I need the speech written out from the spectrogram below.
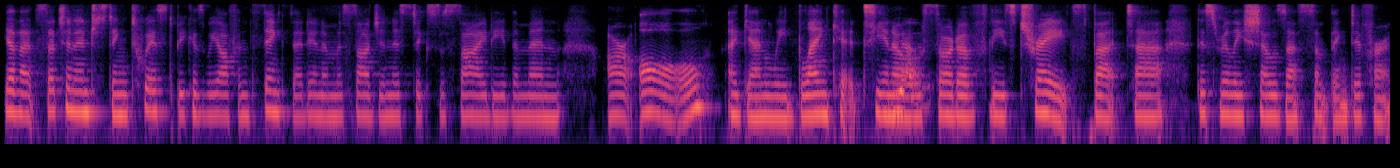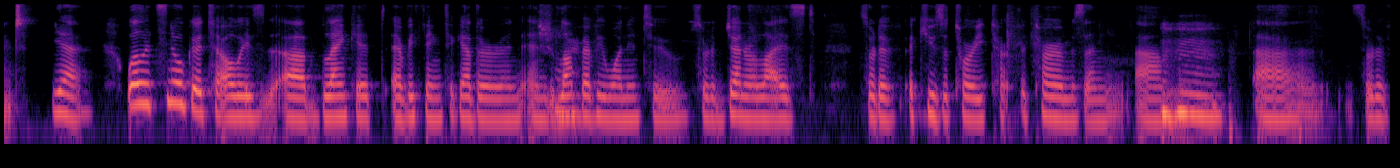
Yeah, that's such an interesting twist because we often think that in a misogynistic society, the men are all, again, we blanket, you know, yeah. sort of these traits, but uh, this really shows us something different. Yeah. Well, it's no good to always uh, blanket everything together and, and sure. lump everyone into sort of generalized, sort of accusatory ter- terms and um, mm-hmm. uh, sort of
